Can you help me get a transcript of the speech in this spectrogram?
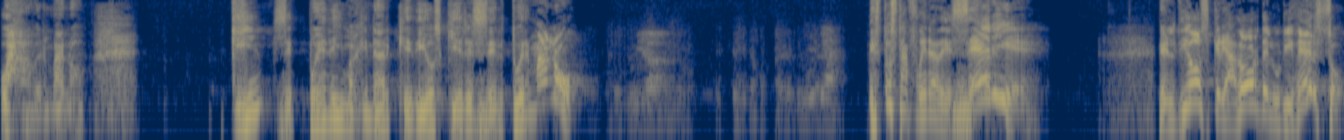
Wow, hermano. ¿Quién se puede imaginar que Dios quiere ser tu hermano? Esto está fuera de serie. El Dios creador del universo,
